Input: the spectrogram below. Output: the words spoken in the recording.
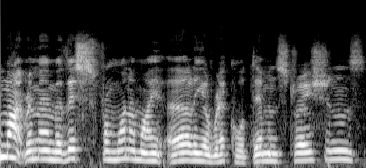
you might remember this from one of my earlier record demonstrations.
